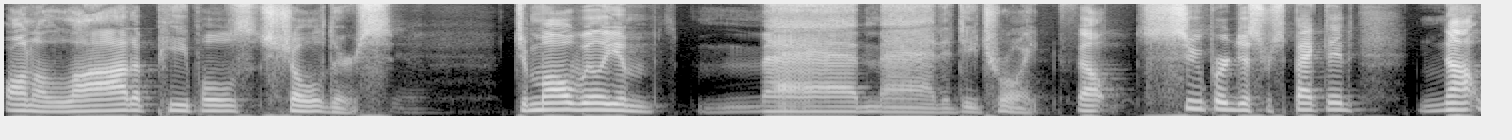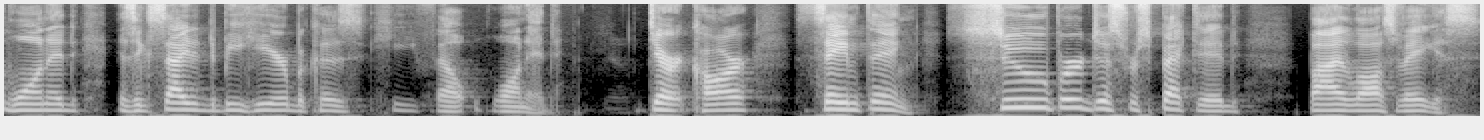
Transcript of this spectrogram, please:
on a lot of people's shoulders. Jamaal Williams, mad, mad at Detroit. Felt super disrespected, not wanted, is excited to be here because he felt wanted. Derek Carr, same thing. Super disrespected by Las Vegas.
